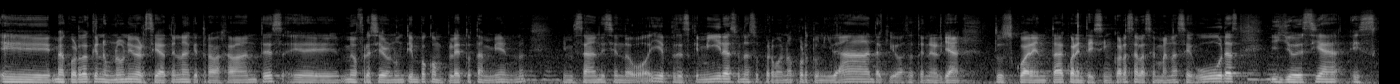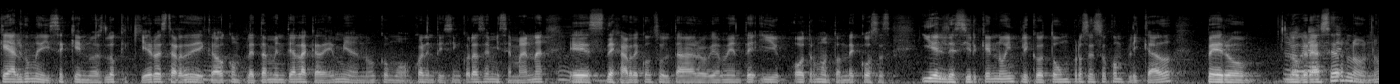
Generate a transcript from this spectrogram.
eh, me acuerdo que en una universidad en la que trabajaba antes eh, me ofrecieron un tiempo completo también, ¿no? Y me estaban diciendo, oye, pues es que mira, es una súper buena oportunidad, aquí vas a tener ya tus 40, 45 horas a la semana seguras. Y yo decía, es que algo me dice que no es lo que quiero, estar dedicado completamente a la academia, ¿no? Como 45 horas de mi semana es dejar de consultar, obviamente, y otro montón de cosas. Y el decir que no implicó todo un proceso complicado, pero logré hacerlo, ¿no?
